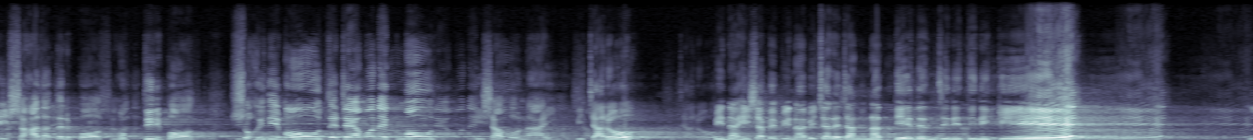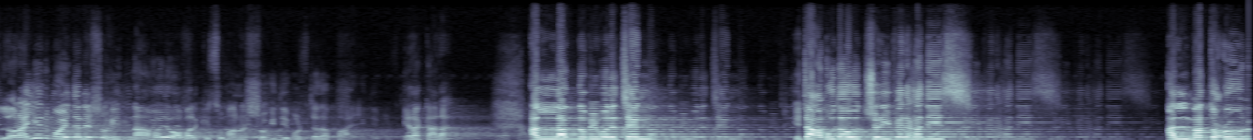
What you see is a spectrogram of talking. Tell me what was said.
এই শাহাদাতের পথ, মুক্তির পথ, শহীদি মৌত, এটা এমন এক মৌত। হিসাবও নাই, বিচারও বিনা হিসাবে, বিনা বিচারে জান্নাত দিয়ে দেন যিনি, তিনি কে? লড়াইয়ের ময়দানে শহীদ না হয়েও আবার কিছু মানুষ শহীদই মর্যাদা পায়। এরা কারা? আল্লাহ নবী বলেছেন, এটা আবু দাউদ শরীফের হাদিস। আল মাতউন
